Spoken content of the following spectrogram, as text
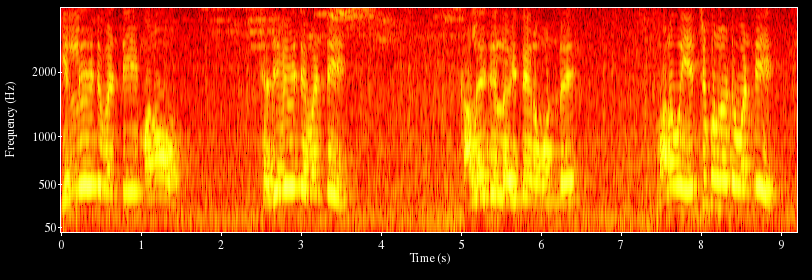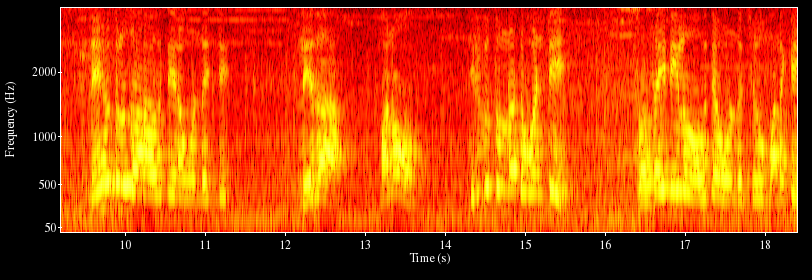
వెళ్ళేటువంటి మనం చదివేటువంటి కాలేజీల్లో అయితేనే ఉండే మనం ఎంచుకున్నటువంటి స్నేహితుల ద్వారా అయితేనే ఉండొచ్చు లేదా మనం తిరుగుతున్నటువంటి సొసైటీలో అవుతే ఉండొచ్చు మనకి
